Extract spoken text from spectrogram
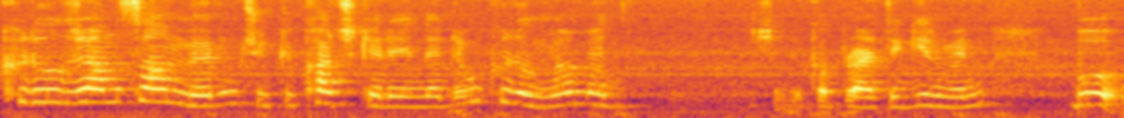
kırılacağını sanmıyorum. Çünkü kaç kere indirdim kırılmıyor. Ve şimdi copyright'e girmedim. Bu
